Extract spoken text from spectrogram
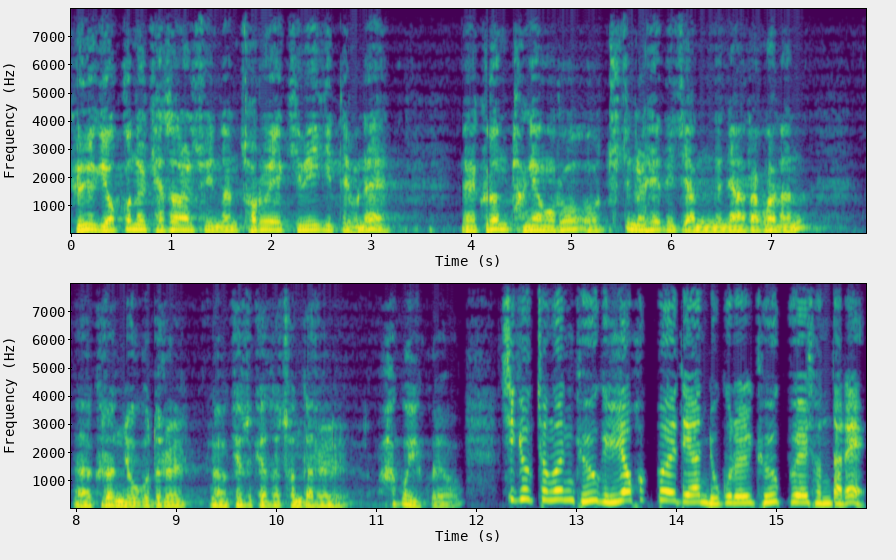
교육 여건을 개선할 수 있는 절호의 기회이기 때문에 에, 그런 방향으로 어, 추진을 해야 되지 않느냐라고 하는 어, 그런 요구들을 어, 계속해서 전달을 하고 있고요. 시교육청은 교육 인력 확보에 대한 요구를 교육부에 전달해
